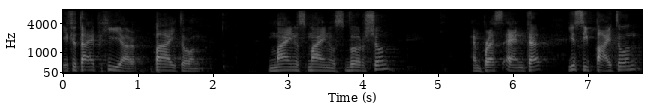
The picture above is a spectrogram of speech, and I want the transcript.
if you type here Python minus minus version and press enter, you see Python,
